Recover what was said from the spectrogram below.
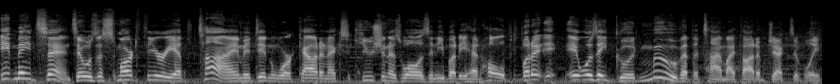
It made sense. It was a smart theory at the time. It didn't work out in execution as well as anybody had hoped, but it, it was a good move at the time, I thought, objectively.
